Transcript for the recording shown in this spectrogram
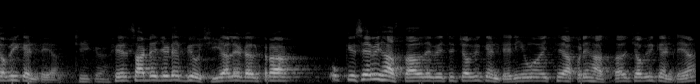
24 ਘੰਟੇ ਆ। ਠੀਕ ਹੈ। ਫਿਰ ਸਾਡੇ ਜਿਹੜੇ ਬੇਹੋਸ਼ੀ ਵਾਲੇ ਡਾਕਟਰ ਆ ਉਹ ਕਿਸੇ ਵੀ ਹਸਪਤਾਲ ਦੇ ਵਿੱਚ 24 ਘੰਟੇ ਨਹੀਂ ਉਹ ਇੱਥੇ ਆਪਣੇ ਹਸਪਤਾਲ 24 ਘੰਟੇ ਆ।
